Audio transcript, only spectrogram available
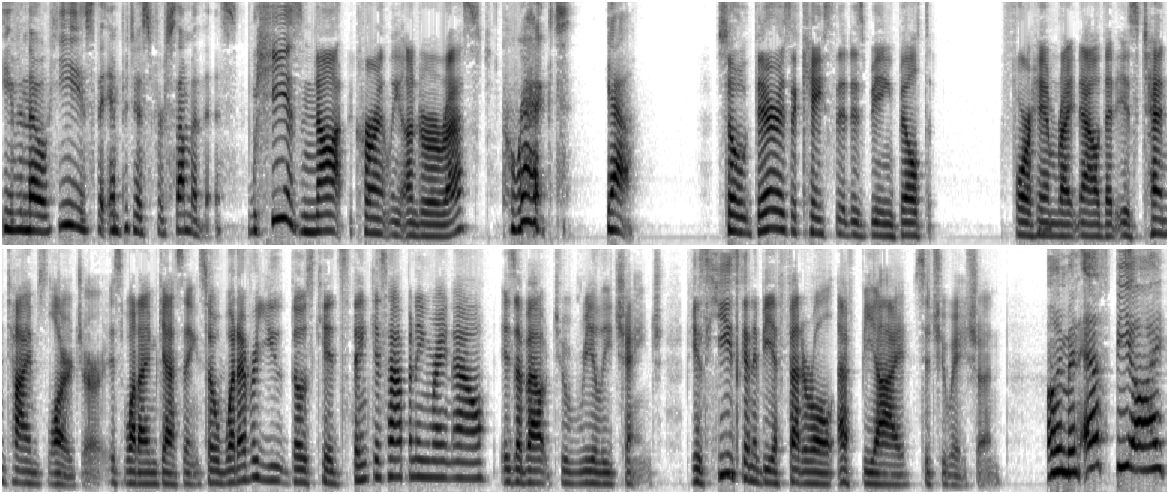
even though he is the impetus for some of this. He is not currently under arrest. Correct. Yeah. So there is a case that is being built for him mm-hmm. right now that is 10 times larger is what I'm guessing. So whatever you those kids think is happening right now is about to really change because he's going to be a federal FBI situation. I'm an FBI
